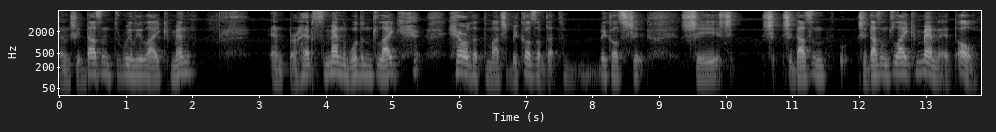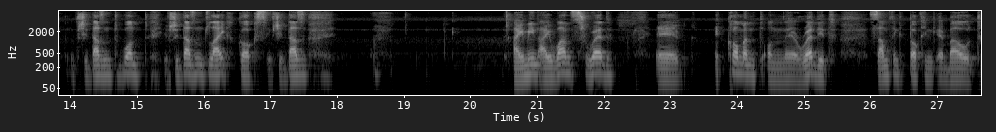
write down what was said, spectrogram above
then she doesn't really like men and perhaps men wouldn't like her that much because of that. Because she she she, she, doesn't she doesn't like men at all. If she doesn't want if she doesn't like cocks if she does i mean i once read a, a comment on reddit something talking about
